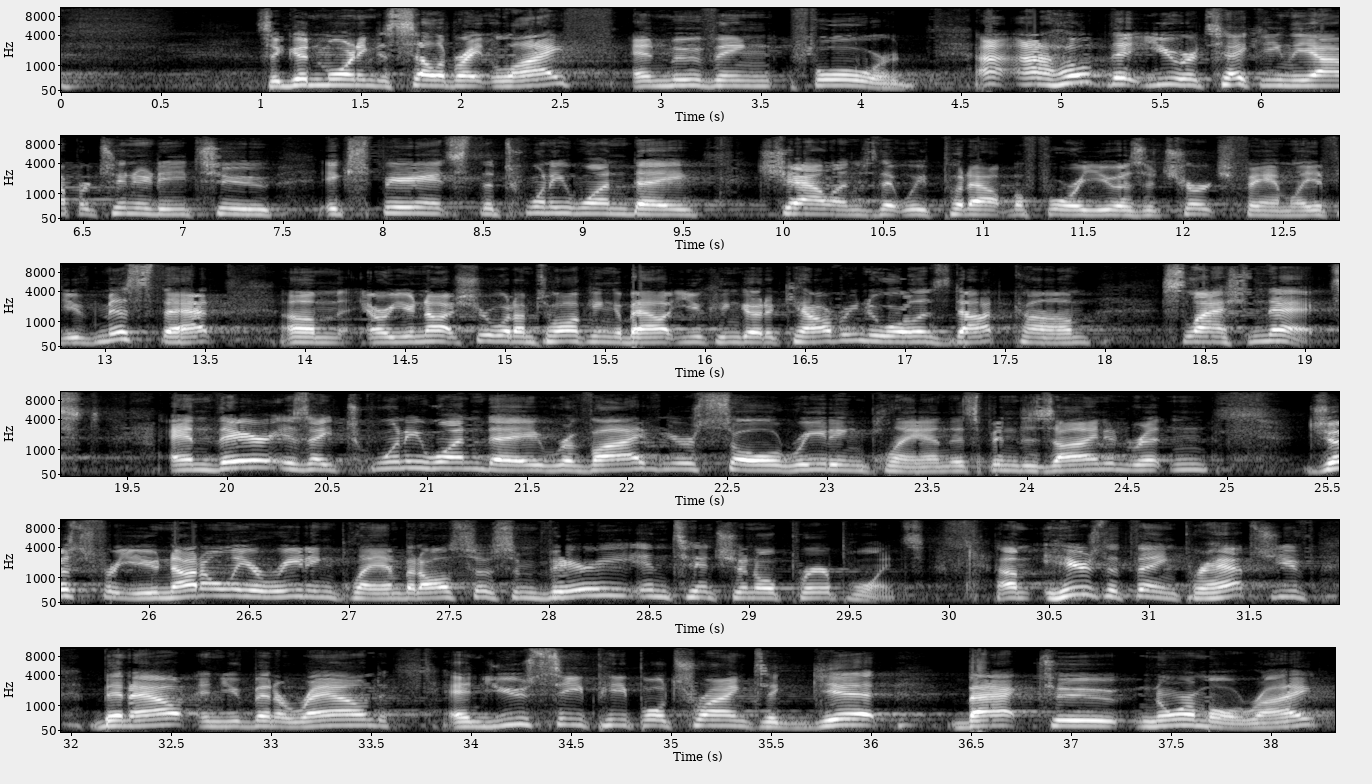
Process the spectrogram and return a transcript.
It's a good morning to celebrate life and moving forward. I, I, hope that you are taking the opportunity to experience the 21 day challenge that we've put out before you as a church family. If you've missed that, um, or you're not sure what I'm talking about, you can go to calvaryneworleans.com slash next. And there is a 21 day Revive Your Soul reading plan that's been designed and written just for you, not only a reading plan, but also some very intentional prayer points. Um, here's the thing perhaps you've been out and you've been around and you see people trying to get back to normal, right?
